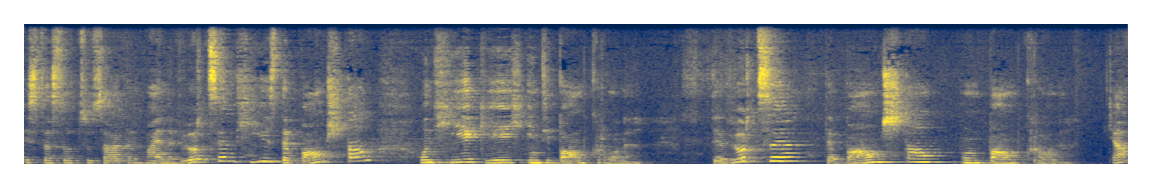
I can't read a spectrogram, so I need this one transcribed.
ist das sozusagen meine Wurzeln, hier ist der Baumstamm und hier gehe ich in die Baumkrone. Der Wurzel, der Baumstamm und Baumkrone. Ja?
